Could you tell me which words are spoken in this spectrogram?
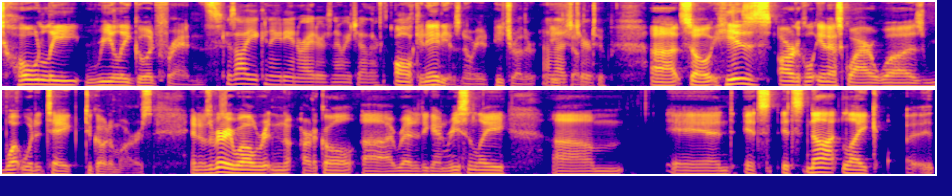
totally really good friends Because all you Canadian writers know each other. all Canadians know each other, Oh, each that's other true. too. Uh, so his article in Esquire was "What would it take to go to Mars?" and it was a very well written article. Uh, I read it again recently, um, and it's it's not like uh,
